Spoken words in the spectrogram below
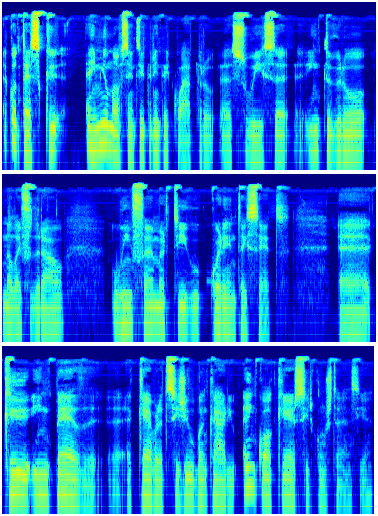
Acontece que em 1934 a Suíça integrou na lei federal o infame artigo 47, uh, eh, que impede eh, a quebra de sigilo bancário em qualquer circunstância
